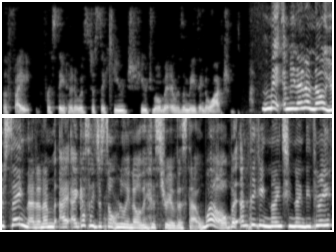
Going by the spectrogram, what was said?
the fight for statehood. It was just a huge, huge moment. It was amazing to watch. I mean, I don't know. You're saying that, and I'm. I, I, guess I just don't really know the history of this that well. But I'm thinking 1993.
